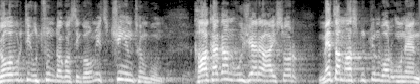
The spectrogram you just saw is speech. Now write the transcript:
ժողովրդի 80%-ի կողմից չի ընդունվում։ Քաղաքական ուժերը այսօր մեծամասնություն որ ունեն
